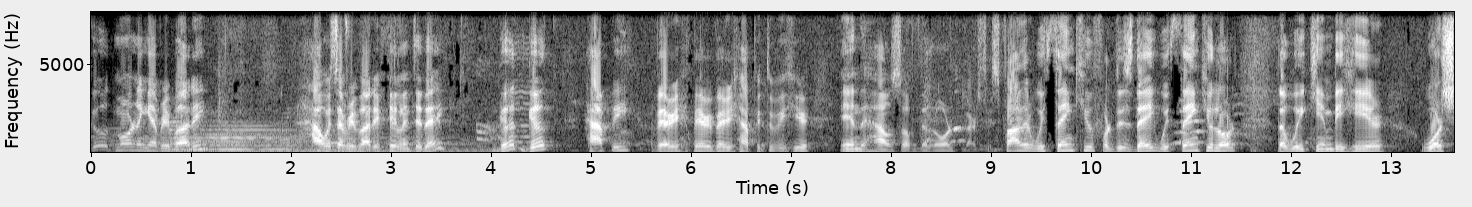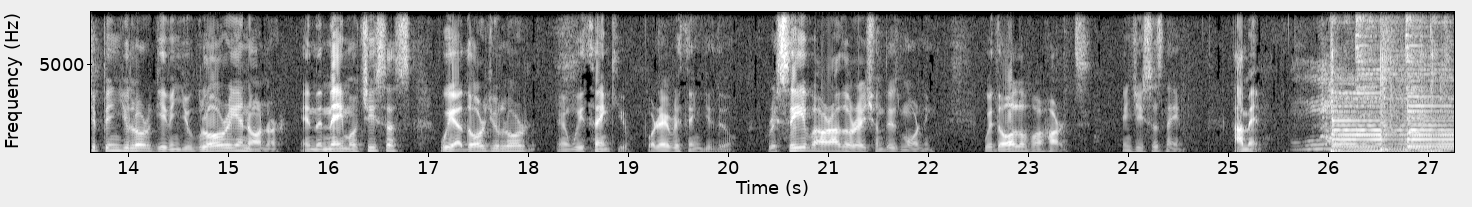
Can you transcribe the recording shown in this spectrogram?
Good morning, everybody. How is everybody feeling today? Good, good. Happy, very, very, very happy to be here in the house of the Lord. Father, we thank you for this day. We thank you, Lord, that we can be here worshiping you, Lord, giving you glory and honor. In the name of Jesus, we adore you, Lord, and we thank you for everything you do. Receive our adoration this morning with all of our hearts. In Jesus' name, Amen. I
